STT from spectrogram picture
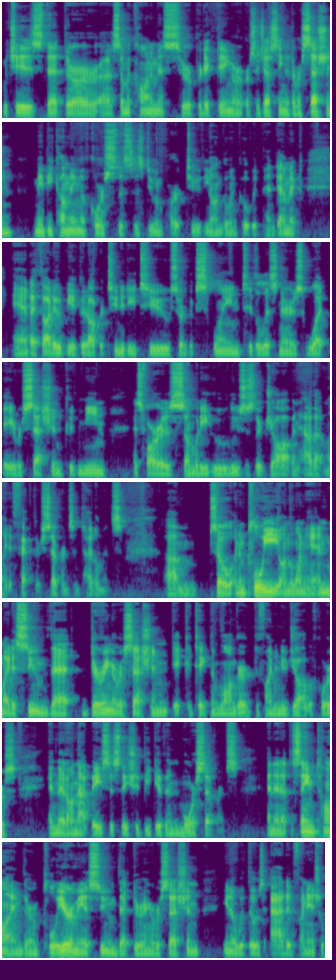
which is that there are uh, some economists who are predicting or, or, suggesting that a recession may be coming. Of course, this is due in part to the ongoing COVID pandemic. And I thought it would be a good opportunity to sort of explain to the listeners what a recession could mean as far as somebody who loses their job and how that might affect their severance entitlements. Um, so, an employee, on the one hand, might assume that during a recession, it could take them longer to find a new job, of course, and that on that basis, they should be given more severance. And then at the same time, their employer may assume that during a recession, you know, with those added financial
